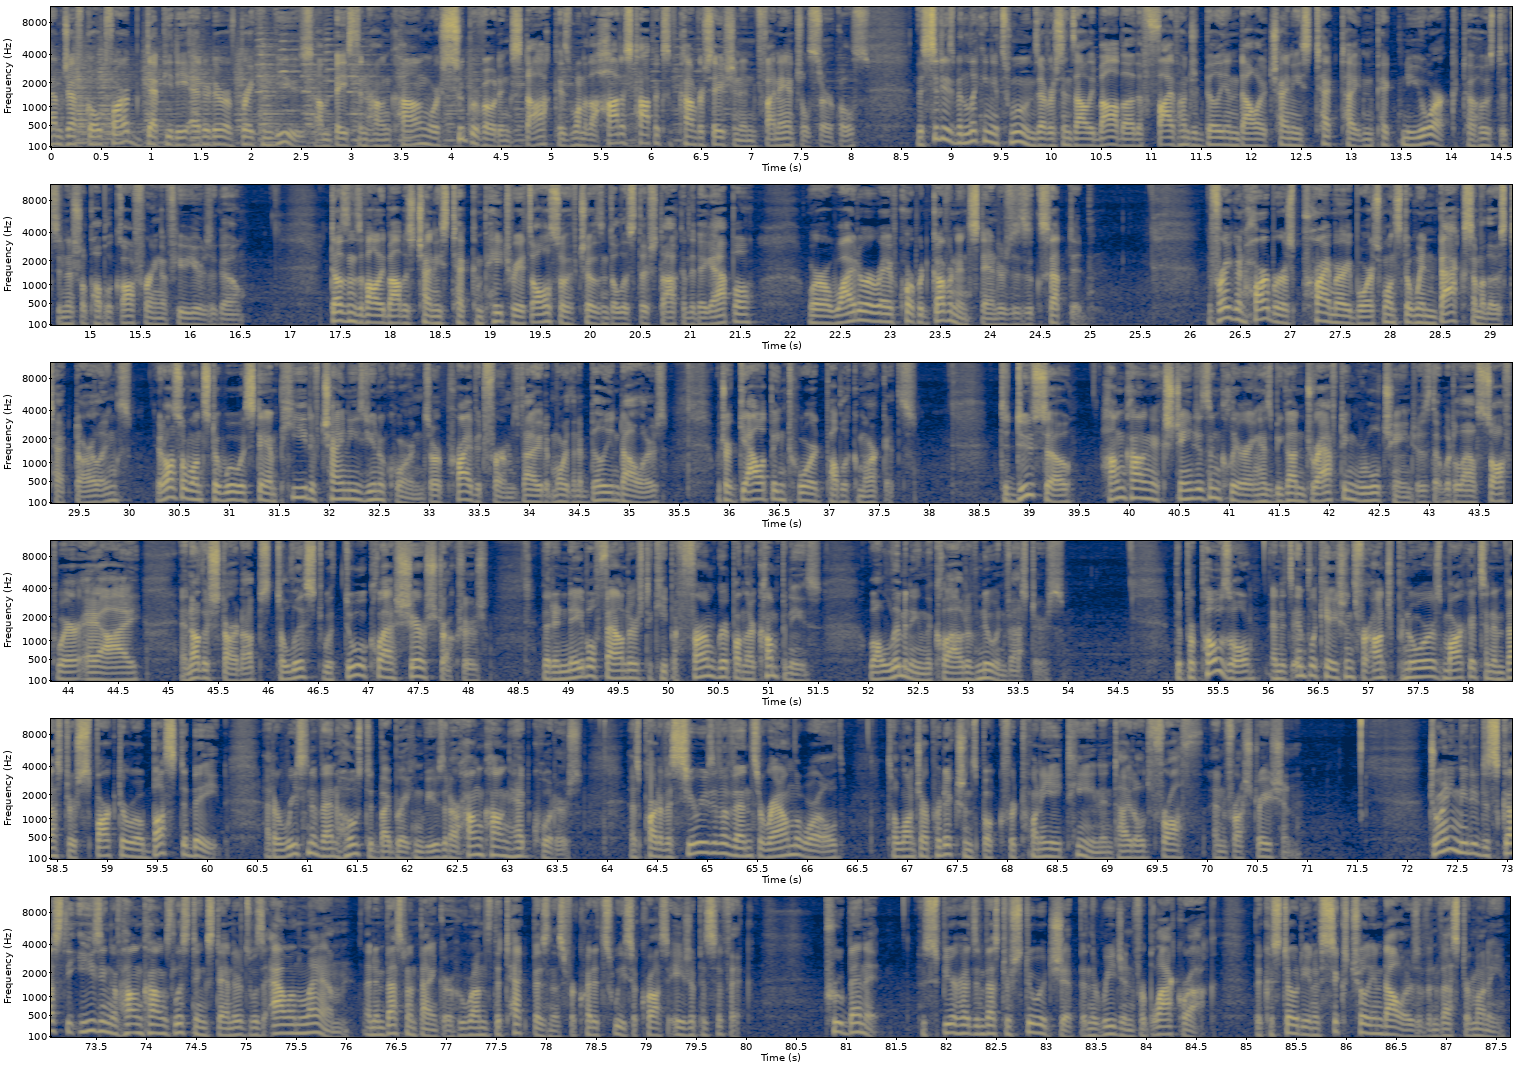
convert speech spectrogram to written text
I'm Jeff Goldfarb, Deputy Editor of Breakingviews. I'm based in Hong Kong, where supervoting stock is one of the hottest topics of conversation in financial circles. The city has been licking its wounds ever since Alibaba, the $500 billion Chinese tech titan, picked New York to host its initial public offering a few years ago. Dozens of Alibaba's Chinese tech compatriots also have chosen to list their stock in the Big Apple, where a wider array of corporate governance standards is accepted. The Fragrant Harbor's primary bourse wants to win back some of those tech darlings. It also wants to woo a stampede of Chinese unicorns or private firms valued at more than a billion dollars, which are galloping toward public markets. To do so, Hong Kong Exchanges and Clearing has begun drafting rule changes that would allow software, AI, and other startups to list with dual class share structures that enable founders to keep a firm grip on their companies while limiting the cloud of new investors. The proposal and its implications for entrepreneurs, markets, and investors sparked a robust debate at a recent event hosted by Breakingviews at our Hong Kong headquarters as part of a series of events around the world to launch our predictions book for 2018 entitled Froth and Frustration. Joining me to discuss the easing of Hong Kong's listing standards was Alan Lam, an investment banker who runs the tech business for Credit Suisse across Asia Pacific. Prue Bennett, who spearheads investor stewardship in the region for BlackRock, the custodian of $6 trillion of investor money.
